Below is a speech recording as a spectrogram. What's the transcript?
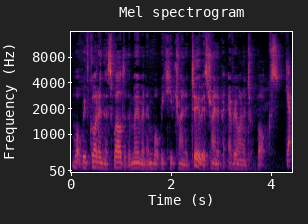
what we've got in this world at the moment and what we keep trying to do is trying to put everyone into a box. Yeah.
